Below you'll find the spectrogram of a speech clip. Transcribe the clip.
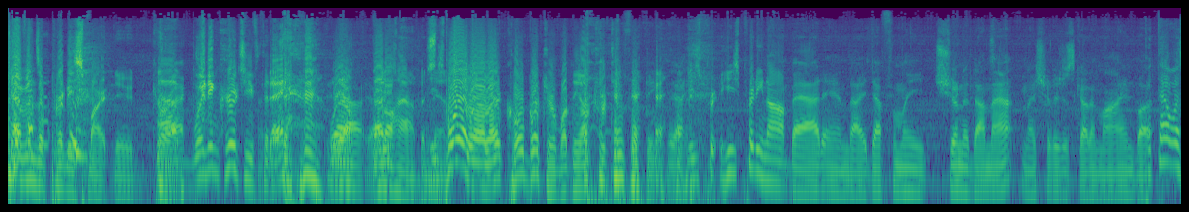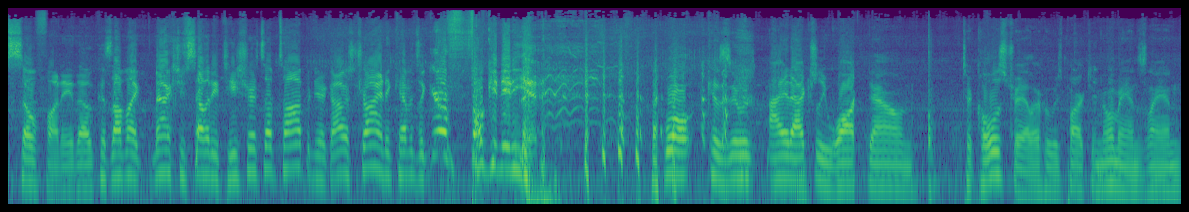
Kevin's a pretty smart dude. Correct. Uh, winning crew chief today. Well, yeah, That'll happen. yeah. Spoiler alert: Cole Butcher won the Ultra 250. Yeah, he's pre- he's pretty not bad, and I definitely shouldn't have done that, and I should have just got in line. But But that was so funny though, because I'm like, Max, you sell any T-shirts up top? And you're like, I was trying, and Kevin's like, you're a fucking idiot. well, because it was I had actually walked down to Cole's trailer, who was parked in no man's land,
